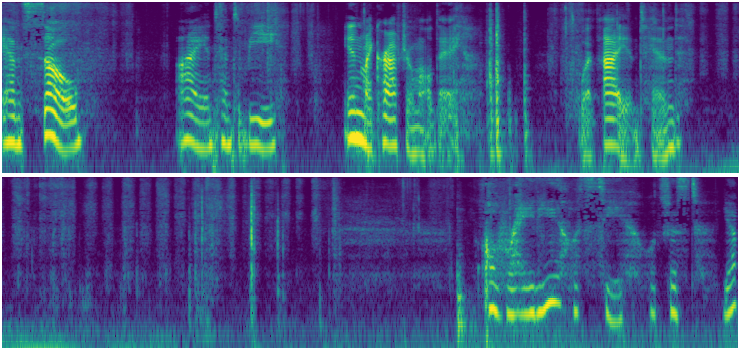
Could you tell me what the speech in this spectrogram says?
And so I intend to be in my craft room all day. What I intend. Alrighty, let's see. We'll just, yep,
